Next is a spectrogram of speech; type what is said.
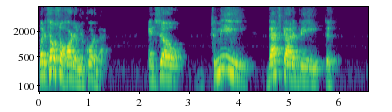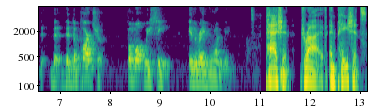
But it's also hard on your quarterback. And so to me, that's got to be the, the the departure from what we've seen in the Raven run game. Passion, drive, and patience.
